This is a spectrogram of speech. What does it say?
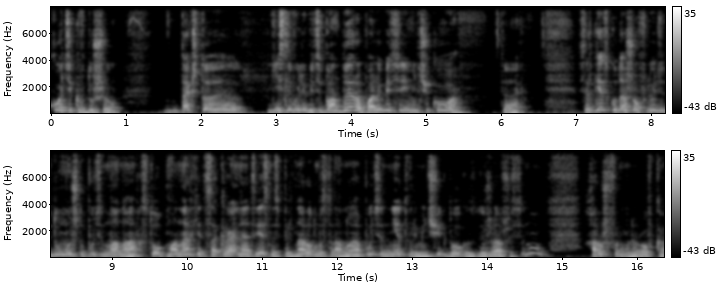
котиков душил? Так что, если вы любите Бандеру, полюбите и Мельчакова. Так. Сергей Скудашов. Люди думают, что Путин монарх. Стоп, монархия – это сакральная ответственность перед народом и страной, а Путин нет, временщик, долго задержавшийся. Ну, хорошая формулировка.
